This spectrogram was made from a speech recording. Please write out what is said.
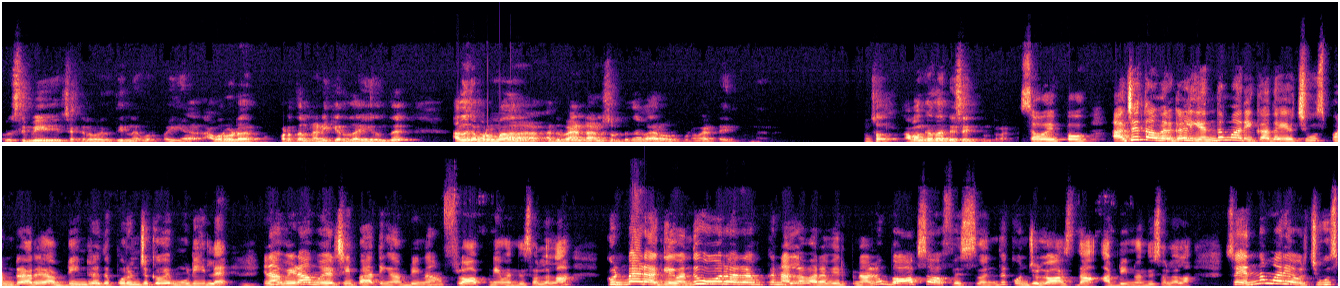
ஒரு சிபி சக்கரவர்த்தின்னு ஒரு பையன். அவரோட படத்தில் நடிக்கிறதா இருந்து அதுக்கப்புறமா அது வேண்டான்னு சொல்லிட்டு தான் வேற ஒரு படம் வேட்டை ஸோ அவங்க தான் டிசைட் பண்றாங்க. ஸோ இப்போ அஜித் அவர்கள் எந்த மாதிரி கதையை சூஸ் பண்றாரு அப்படின்றது புரிஞ்சுக்கவே முடியல. ஏன்னா விடாமுயற்சி பாத்தீங்க அப்படின்னா ஃப்ளாப்னே வந்து சொல்லலாம். குட் பேட் அக்லி வந்து ஓரளவுக்கு நல்ல வரவேற்புனாலும் பாக்ஸ் ஆஃபீஸ் வந்து கொஞ்சம் லாஸ் தான் அப்படின்னு வந்து சொல்லலாம். ஸோ எந்த மாதிரி அவர் சூஸ்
